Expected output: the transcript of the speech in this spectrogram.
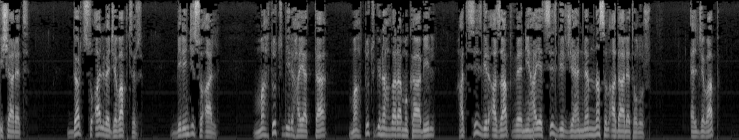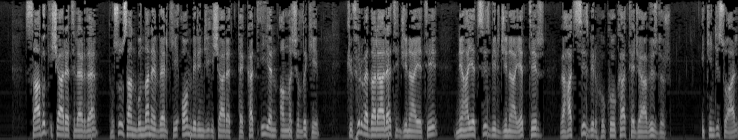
işaret. Dört sual ve cevaptır. Birinci sual. Mahdut bir hayatta mahdut günahlara mukabil hadsiz bir azap ve nihayetsiz bir cehennem nasıl adalet olur? El cevap Sabık işaretlerde hususan bundan evvelki 11. işarette katiyen anlaşıldı ki küfür ve dalalet cinayeti nihayetsiz bir cinayettir ve hadsiz bir hukuka tecavüzdür. İkinci sual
